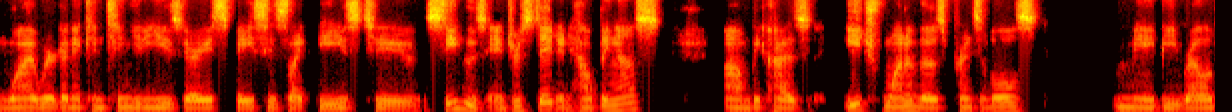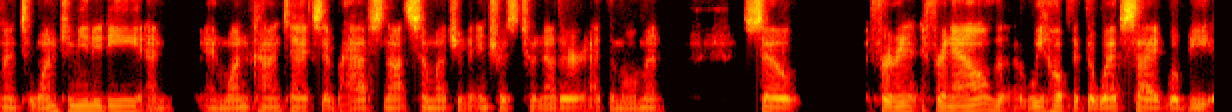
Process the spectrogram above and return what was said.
why we're going to continue to use various spaces like these to see who's interested in helping us, um, because each one of those principles may be relevant to one community and in one context and perhaps not so much of interest to another at the moment. So for, for now, we hope that the website will be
